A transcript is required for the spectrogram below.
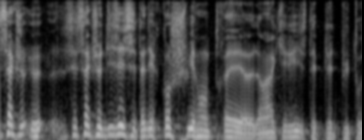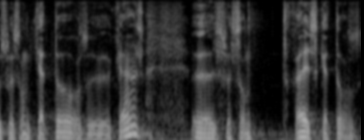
ça, que je, euh, ça que je disais, c'est-à-dire quand je suis rentré euh, dans Akiri, c'était peut-être plutôt 74, 15, 73, 14.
